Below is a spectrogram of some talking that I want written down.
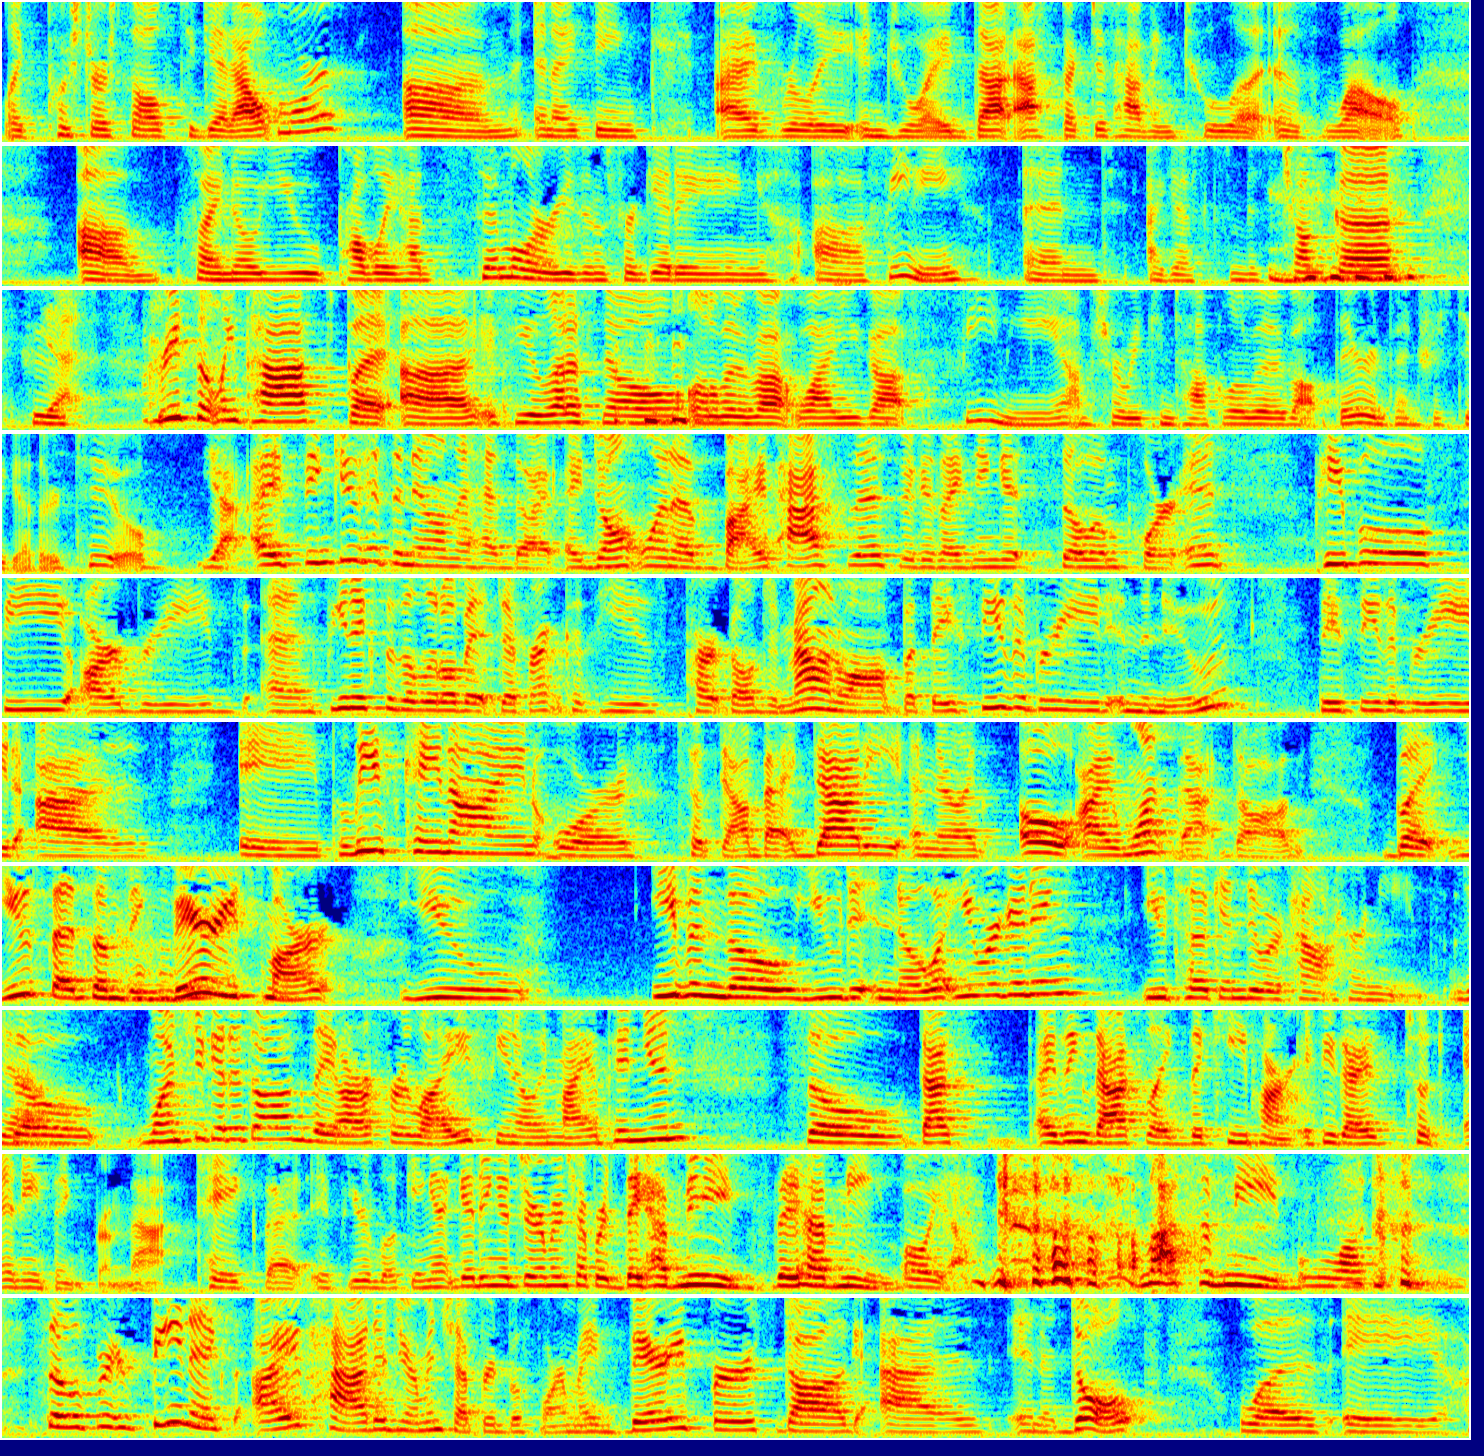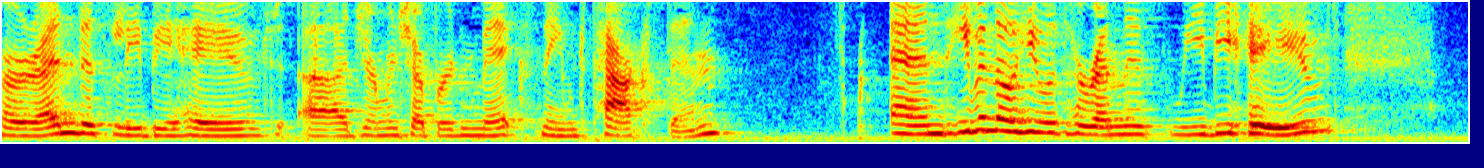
like pushed ourselves to get out more. Um, and I think I've really enjoyed that aspect of having Tula as well. Um, so I know you probably had similar reasons for getting uh, Feeny and I guess Miss Chunka, who's yes. recently passed. But uh, if you let us know a little bit about why you got Feeny, I'm sure we can talk a little bit about their adventures together too. Yeah, I think you hit the nail on the head though. I, I don't want to bypass this because I think it's so important. People see our breeds, and Phoenix is a little bit different because he's part Belgian Malinois, but they see the breed in the news. They see the breed as a police canine or took down Baghdadi and they're like, oh, I want that dog. But you said something very smart. You, even though you didn't know what you were getting, you took into account her needs. Yeah. So once you get a dog, they are for life, you know, in my opinion. So that's I think that's like the key part. If you guys took anything from that, take that if you're looking at getting a German Shepherd, they have needs. They have needs. Oh yeah. Lots of needs. Lots. so for Phoenix, I've had a German Shepherd before. My very first dog as an adult was a horrendously behaved uh, German Shepherd mix named Paxton. And even though he was horrendously behaved,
